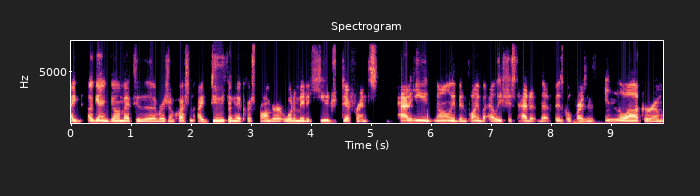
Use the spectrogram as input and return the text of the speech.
I again going back to the original question I do think that Chris Pronger would have made a huge difference had he not only been playing but at least just had a, that physical presence in the locker room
